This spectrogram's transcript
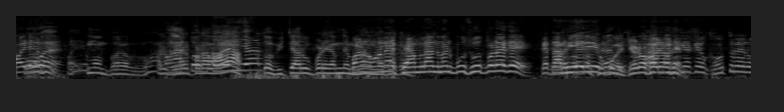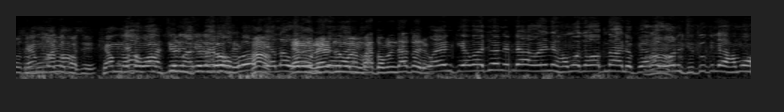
પડ્યા વાર વિચારવું પડે એમને પણ મને મગજ. મને પૂછવું જ પડે કે કે તારી હેરી કોઈ જેડો ખર્યો છે. કે ખેમલો તો વાત એનું એમ વાત જતો રહ્યો. ઓયને જો ને એટલે ઓયને હમો જવાબ ના આલ્યો પેલા ઓયને કીધું કે લે હમો.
